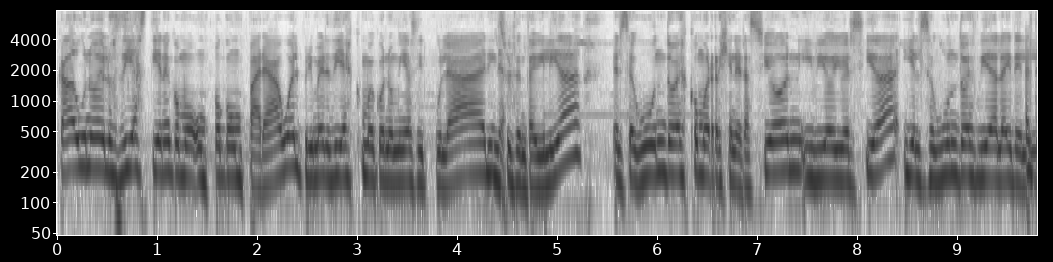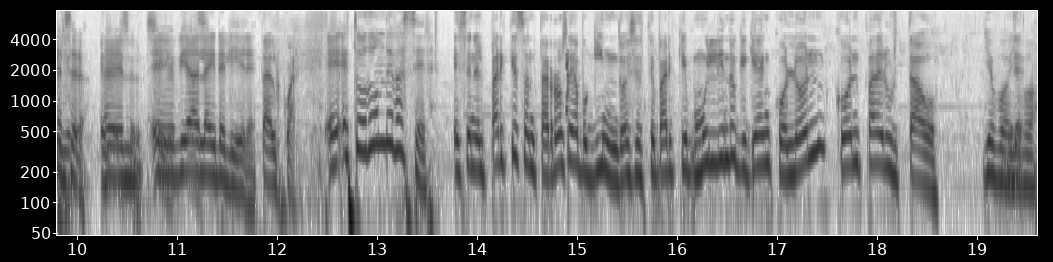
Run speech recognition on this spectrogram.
Cada uno de los días tiene como un poco un paraguas. El primer día es como economía circular y sustentabilidad. El segundo es como regeneración y biodiversidad. Y el segundo es vida al aire El libre. tercero, el, tercero, sí, eh, Vía es- al aire libre. Tal cual. Eh, ¿Esto dónde va a ser? Es en el Parque Santa Rosa de Apoquindo. Es este parque muy lindo que queda en Colón con Padre Hurtado. Yo voy, yo voy.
